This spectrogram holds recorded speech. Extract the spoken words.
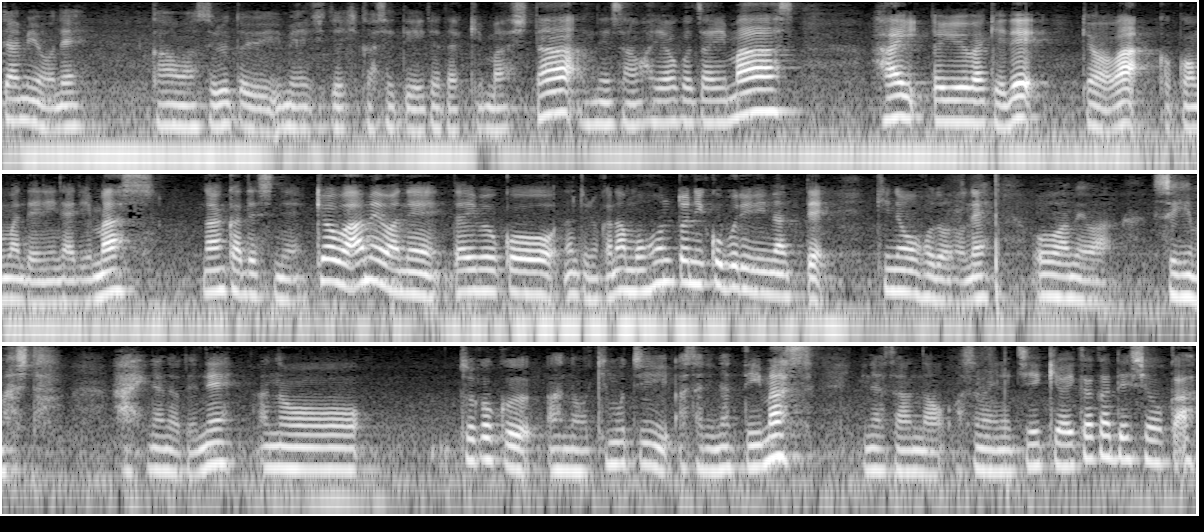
痛みをね緩和するというイメージで弾かせていただきました。姉さんおはようございます。はいというわけで今日はここまでになります。なんかですね今日は雨はねだいぶこう何ていうのかなもう本当に小降りになって昨日ほどのね大雨は過ぎました。はいなのでねあのー、すごくあの気持ちいい朝になっています。皆さんのお住まいの地域はいかがでしょうか？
